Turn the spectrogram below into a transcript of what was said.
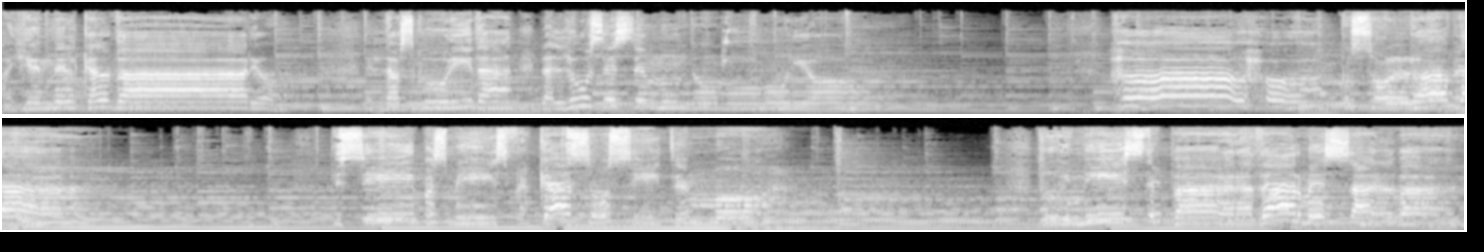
Ahí en el Calvario, en la oscuridad, la luz de este mundo murió. Oh, oh, con solo hablar, disipas mis fracasos y temor. Tú viniste para darme salvación.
